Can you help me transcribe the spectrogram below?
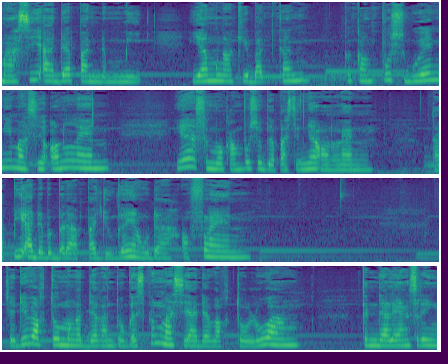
masih ada pandemi yang mengakibatkan ke kampus gue nih masih online. Ya, semua kampus juga pastinya online tapi ada beberapa juga yang udah offline. Jadi waktu mengerjakan tugas pun masih ada waktu luang. Kendala yang sering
